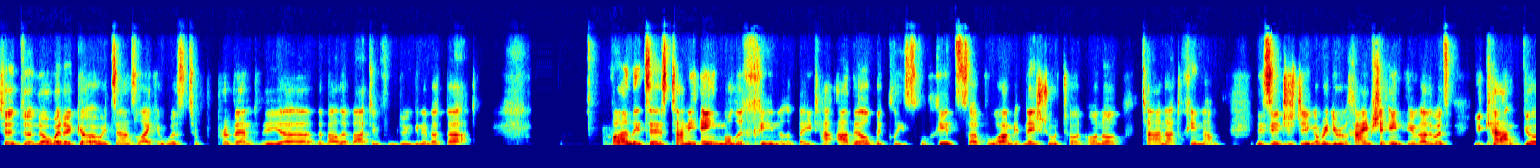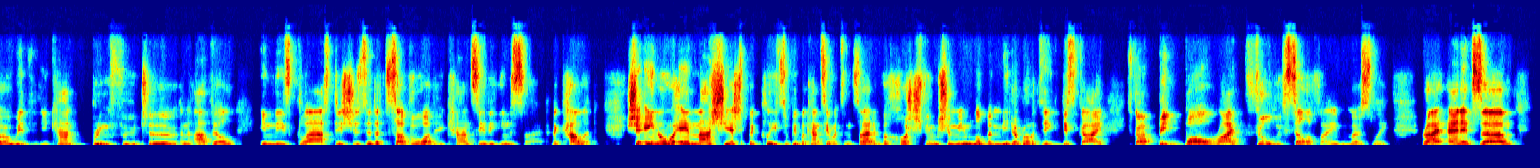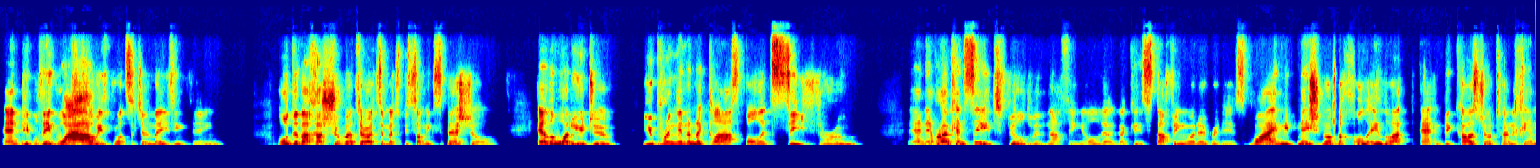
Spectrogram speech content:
to, to, know where to go. It sounds like it was to prevent the uh, the balabatim from doing that. Finally, it says, Tani ein molichin lebeit ha'avel beklis chuchit savua mitnei shutot ono ta'anat chinam. This is interesting. I read your Chaim. In other words, you can't go with, you can't bring food to an avel in these glass dishes that are savua, that you can't see the inside, the colored. She'ein ro'eh ma sheyesh beklis, so people can't see what's inside. V'choshvim shemim lo think this guy, he's got a big bowl, right? Filled with cellophane mostly, right? And it's, um, and people think, wow, he's brought such an amazing thing. Or the vachashuva it must be something special. Ella, what do you do? You bring it in a glass bowl, it's see through, and everyone can see it's filled with nothing, all like stuffing, whatever it is. Why? Because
